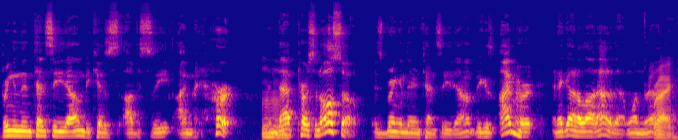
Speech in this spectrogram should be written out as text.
bringing the intensity down because obviously I'm hurt. Mm-hmm. And that person also is bringing their intensity down because I'm hurt and I got a lot out of that one round. Right.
